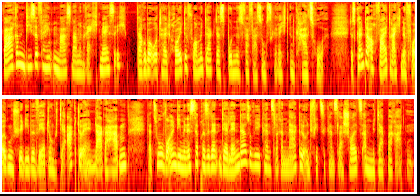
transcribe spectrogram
Waren diese verhängten Maßnahmen rechtmäßig? Darüber urteilt heute Vormittag das Bundesverfassungsgericht in Karlsruhe. Das könnte auch weitreichende Folgen für die Bewertung der aktuellen Lage haben. Dazu wollen die Ministerpräsidenten der Länder sowie Kanzlerin Merkel und Vizekanzler Scholz am Mittag beraten.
